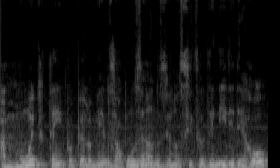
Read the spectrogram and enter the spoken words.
há muito tempo, pelo menos alguns anos, eu não cito Denis Diderot,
